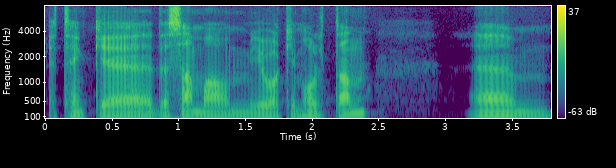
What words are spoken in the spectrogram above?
Jeg tenker det samme om Joakim Holtan. Um,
